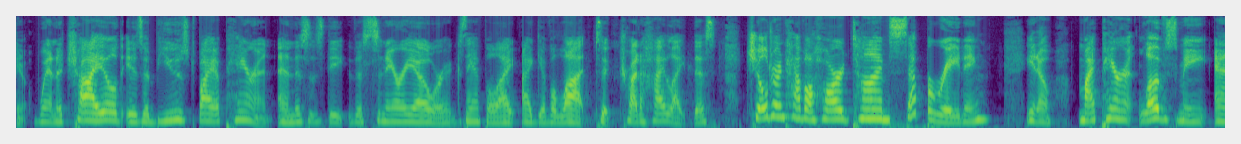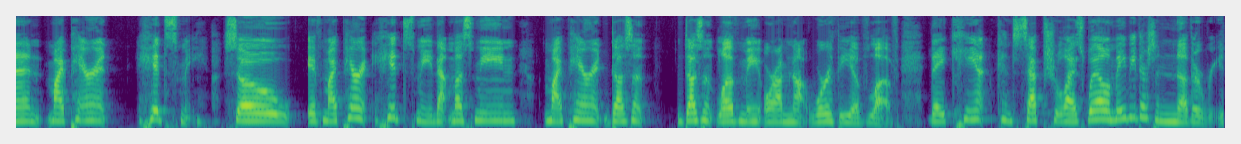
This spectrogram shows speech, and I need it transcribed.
You know, when a child is abused by a parent, and this is the the scenario or example I, I give a lot to try to highlight this. Children have a hard time separating. You know, my parent loves me, and my parent hits me. So if my parent hits me, that must mean my parent doesn't doesn't love me or I'm not worthy of love. They can't conceptualize, well, maybe there's another reason.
